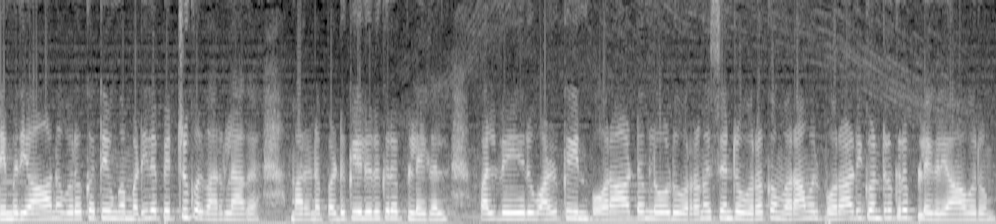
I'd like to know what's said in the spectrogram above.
நிம்மதியான உறக்கத்தை உங்கள் மடியில் பெற்றுக்கொள்வார்களாக. மரண படுக்கையில் இருக்கிற பிள்ளைகள் பல்வேறு வாழ்க்கையின் போராட்டங்களோடு உறங்க சென்று உறக்கம் வராமல் போராடி கொண்டிருக்கிற பிள்ளைகள் யாவரும்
